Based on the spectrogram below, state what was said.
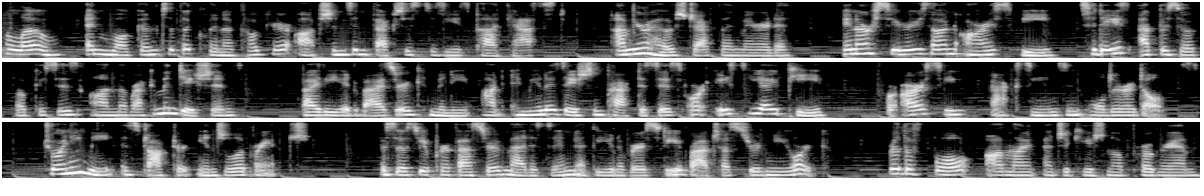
Hello, and welcome to the Clinical Care Options Infectious Disease Podcast. I'm your host, Jacqueline Meredith. In our series on RSV, today's episode focuses on the recommendations by the Advisory Committee on Immunization Practices, or ACIP, for RSV vaccines in older adults. Joining me is Dr. Angela Branche, Associate Professor of Medicine at the University of Rochester, New York. For the full online educational program,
